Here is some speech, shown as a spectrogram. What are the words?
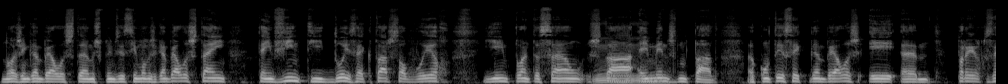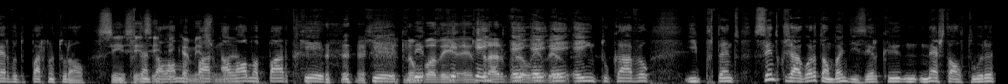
Nós em Gambelas estamos, podemos dizer assim, mas Gambelas tem, tem 22 hectares, salvo erro, e a implantação está Hum. em menos de metade. Acontece é que Gambelas é hum, pré-reserva do Parque Natural. Sim, e, sim, portanto, sim, há, lá uma parte, mesmo, há não é? lá uma parte que é. Que é que Não de- podem que é- que é- entrar por ali é- é- é intocável e, portanto, sendo que já agora também dizer que nesta altura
